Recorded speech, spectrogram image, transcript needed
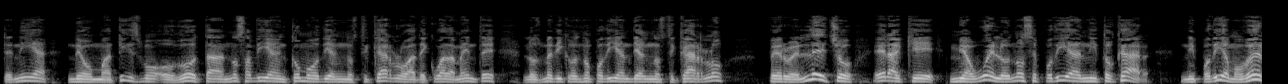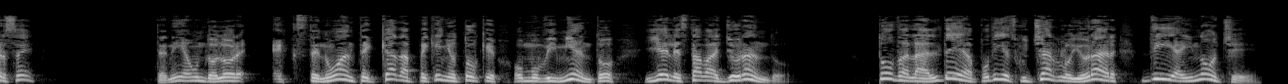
Tenía neumatismo o gota, no sabían cómo diagnosticarlo adecuadamente, los médicos no podían diagnosticarlo, pero el hecho era que mi abuelo no se podía ni tocar, ni podía moverse, Tenía un dolor extenuante cada pequeño toque o movimiento y él estaba llorando. Toda la aldea podía escucharlo llorar día y noche.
